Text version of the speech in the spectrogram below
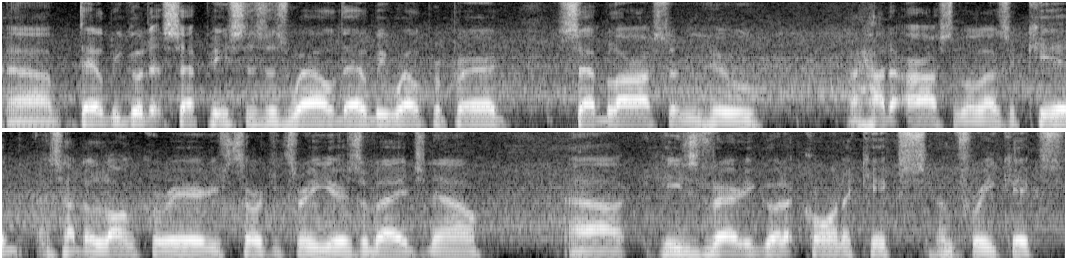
Um, they'll be good at set pieces as well. They'll be well prepared. Seb Larsson, who I had at Arsenal as a kid, has had a long career. He's 33 years of age now. Uh, he's very good at corner kicks and free kicks.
